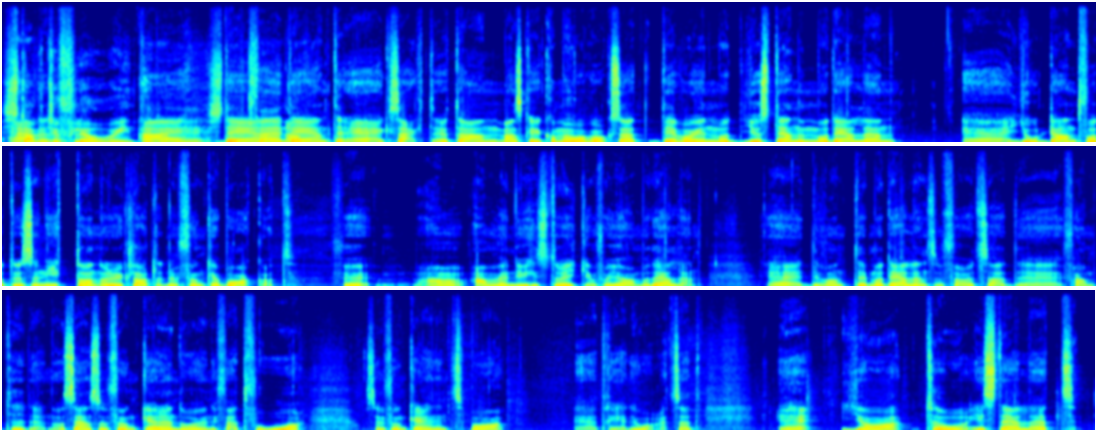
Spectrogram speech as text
Stock även, to flow är inte nej, det stort det, fan det är inte det, exakt. Utan man ska ju komma ihåg också att det var ju en, just den modellen eh, gjorde han 2019 och det är klart att den funkar bakåt. För han använde ju historiken för att göra modellen. Eh, det var inte modellen som förutsade eh, framtiden. Och sen så funkar den då ungefär två år. Och sen funkar den inte så bra eh, tredje året. Så att, eh, jag tror istället eh,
